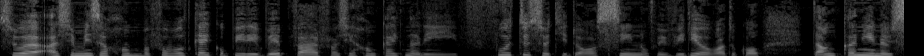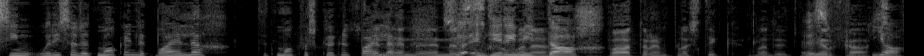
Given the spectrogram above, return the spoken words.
So as jy mense gaan byvoorbeeld kyk op hierdie webwerf, as jy gaan kyk na die fotos wat jy daar sien of die video wat ook al, dan kan jy nou sien, hoorie so dit maak eintlik baie lig. Dit maak verskriklik baie lig. So in hierdie in dag water en plastiek wat dit weerkaats. Ja,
